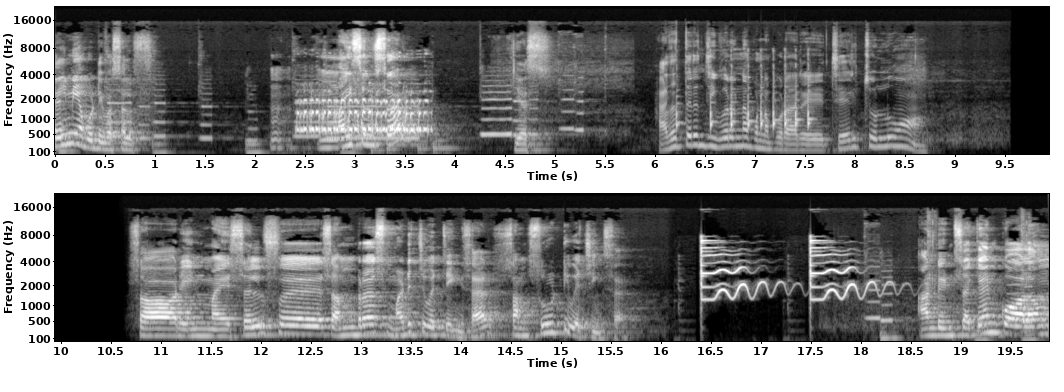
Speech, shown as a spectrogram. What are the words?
tell me about yourself myself sir yes அதை தெரிஞ்சு இவர் என்ன பண்ண போறாரு? சரி சொல்லுவோம். Sir in myself some dress மடித்து வச்சிங்க சார் சம் சுருட்டி வச்சிங்க sir and in second column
